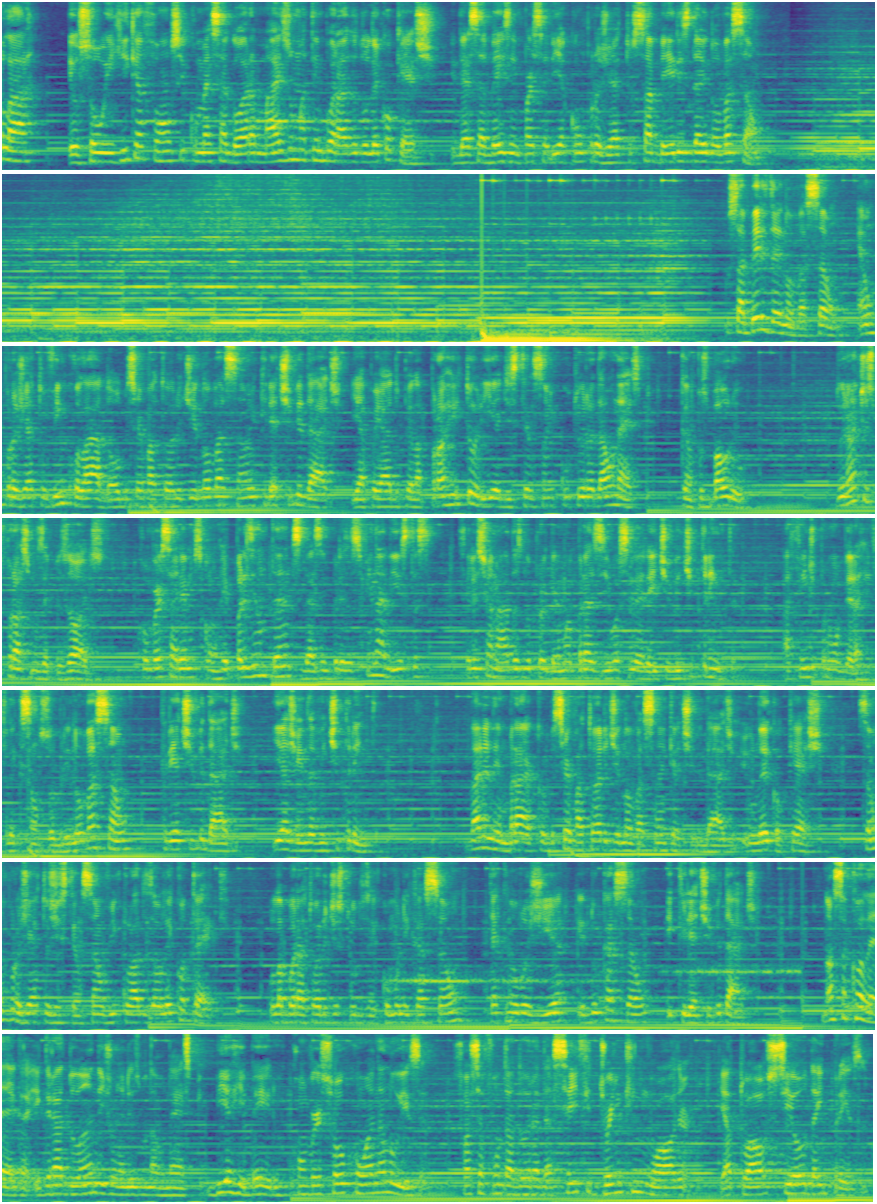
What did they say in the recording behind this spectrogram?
Olá, eu sou o Henrique Afonso e começa agora mais uma temporada do LecoCast, e dessa vez em parceria com o projeto Saberes da Inovação. O Saberes da Inovação é um projeto vinculado ao Observatório de Inovação e Criatividade e apoiado pela Pró-Reitoria de Extensão e Cultura da Unesp, Campus Bauru. Durante os próximos episódios, conversaremos com representantes das empresas finalistas selecionadas no programa Brasil Accelerate 2030, a fim de promover a reflexão sobre inovação, criatividade e Agenda 2030. Vale lembrar que o Observatório de Inovação e Criatividade e o LecoCash são projetos de extensão vinculados ao Lecotec, o Laboratório de Estudos em Comunicação, Tecnologia, Educação e Criatividade. Nossa colega e graduanda em jornalismo da Unesp, Bia Ribeiro, conversou com Ana Luísa, sócia fundadora da Safe Drinking Water e atual CEO da empresa.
